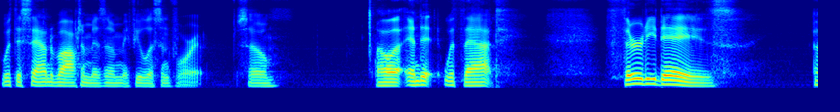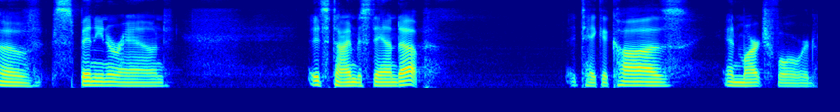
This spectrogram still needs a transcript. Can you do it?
with the sound of optimism if you listen for it. So I'll end it with that. 30 days of spinning around. It's time to stand up, take a cause, and march forward.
